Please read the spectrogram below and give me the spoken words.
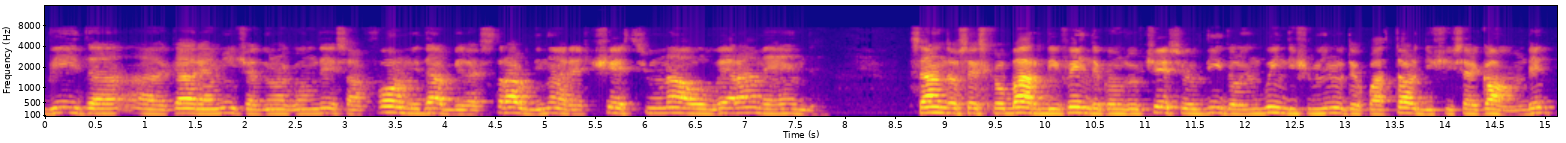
vita, eh, cari amici, ad una contesa formidabile, straordinaria, eccezionale, veramente. Santos Escobar difende con successo il titolo in 15 minuti e 14 secondi.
